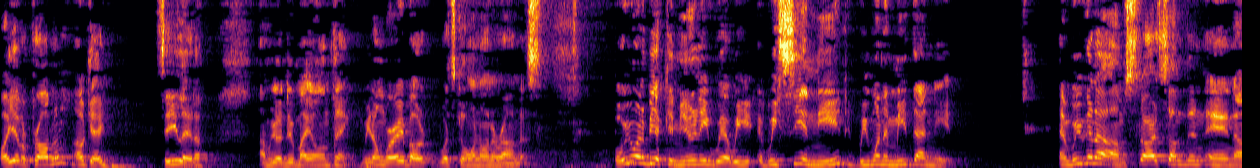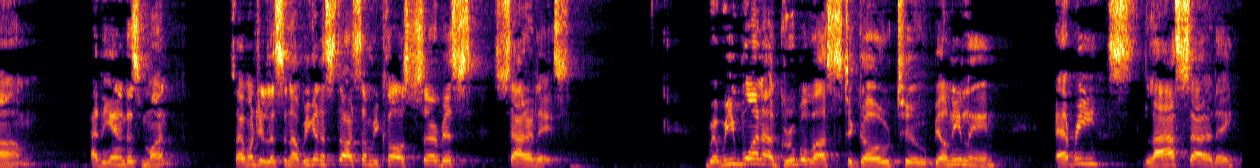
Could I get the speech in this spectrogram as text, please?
Oh, you have a problem? Okay. See you later. I'm going to do my own thing. We don't worry about what's going on around us. But we want to be a community where we, if we see a need, we want to meet that need. And we're going to um, start something in, um, at the end of this month. So I want you to listen up. We're going to start something we call Service Saturdays, where we want a group of us to go to Bilney Lane every last Saturday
